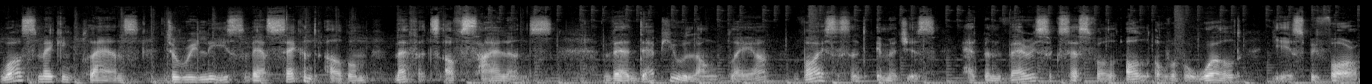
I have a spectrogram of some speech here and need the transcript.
was making plans to release their second album Methods of Silence. Their debut long player Voices and Images had been very successful all over the world years before,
